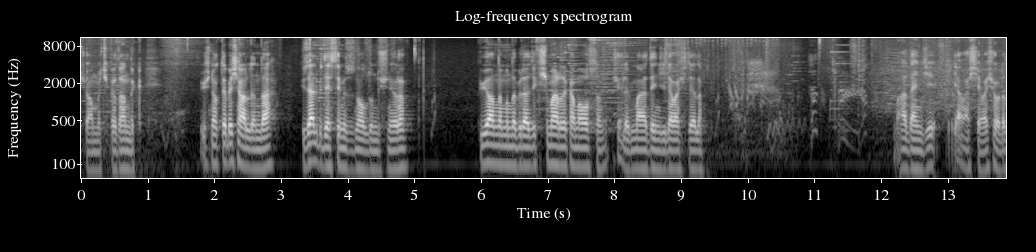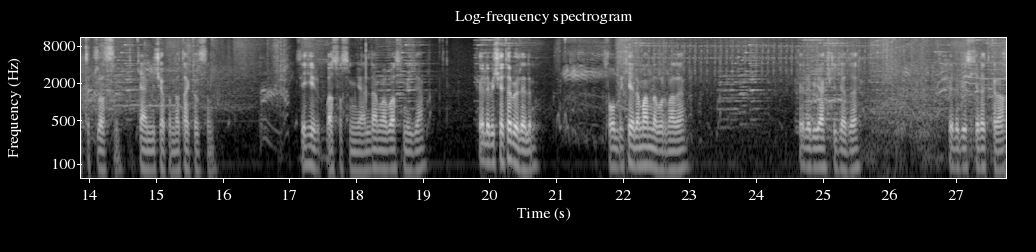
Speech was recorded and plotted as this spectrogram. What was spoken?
Şu an maçı kazandık. 3.5 ağırlığında güzel bir destemizin olduğunu düşünüyorum. Büyü anlamında birazcık şımardık ama olsun. Şöyle bir madenciyle başlayalım. Madenci yavaş yavaş orada tıklasın. Kendi çapında takılsın. Zehir basasım geldi ama basmayacağım. Şöyle bir çete bölelim. Soldaki eleman da vurmadı. Şöyle bir yaşlı cadı. Şöyle bir iskelet kral.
